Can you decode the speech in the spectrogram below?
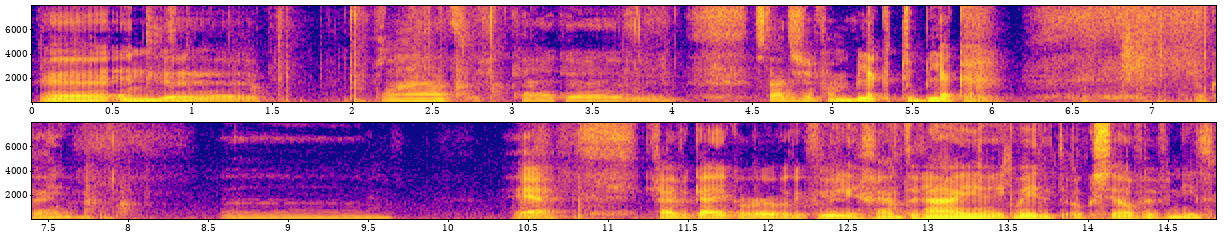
Eh, en de plaat. Even kijken. Staat hier zo van Black to Black. Oké. Ehm, ja, ik ga even kijken hoor, wat ik voor jullie ga draaien. Ik weet het ook zelf even niet.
